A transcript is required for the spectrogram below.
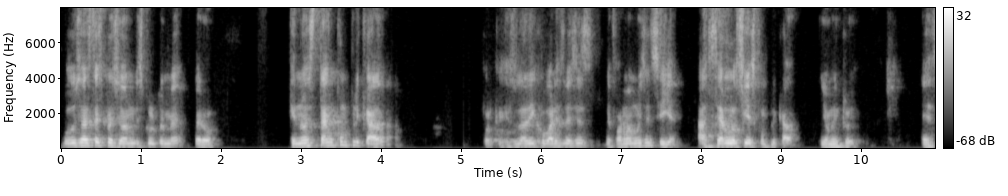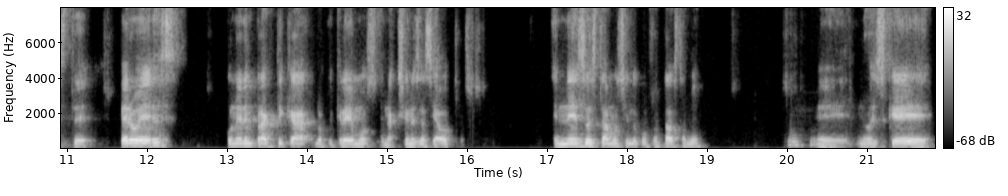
voy a usar esta expresión, discúlpenme, pero que no es tan complicado, porque Jesús la dijo varias veces de forma muy sencilla, hacerlo sí es complicado, yo me incluyo. Este, pero es poner en práctica lo que creemos en acciones hacia otros. En eso estamos siendo confrontados también. Eh, no es que,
